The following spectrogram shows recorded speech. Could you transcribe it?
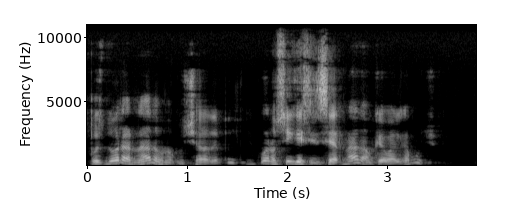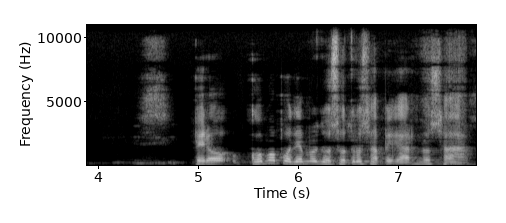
pues no era nada una cuchara de peltre. Bueno, sigue sin ser nada, aunque valga mucho. Pero, ¿cómo podemos nosotros apegarnos a,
